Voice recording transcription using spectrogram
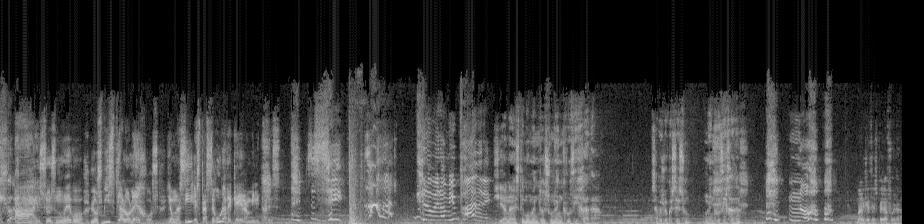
lejos. Ah, eso es nuevo. Los viste a lo lejos. Y aún así estás segura de que eran militares. Sí. Quiero ver a mi padre. Shiana, este momento es una encrucijada. ¿Sabes lo que es eso? ¿Una encrucijada? No. Márquez, espera afuera.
